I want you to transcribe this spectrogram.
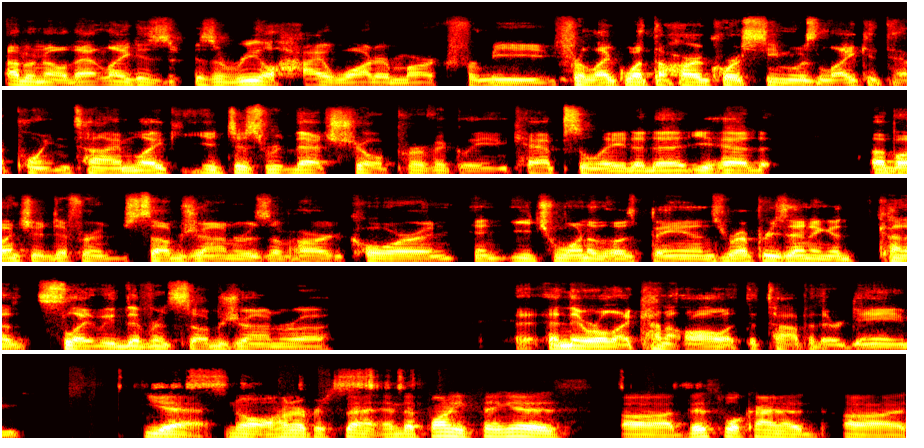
I don't know, that like is is a real high watermark for me for like what the hardcore scene was like at that point in time. Like it just that show perfectly encapsulated it. You had a bunch of different subgenres of hardcore and, and each one of those bands representing a kind of slightly different subgenre and they were like kind of all at the top of their game Yeah, no, 100%. And the funny thing is, uh, this will kind of uh,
